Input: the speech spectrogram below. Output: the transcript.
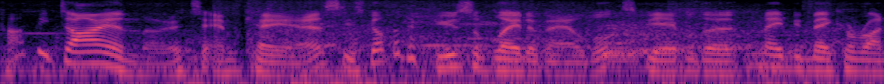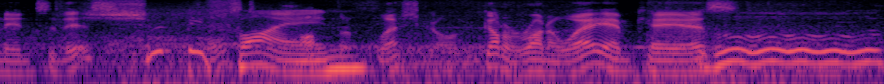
Can't be dying though to MKS. He's got the Diffuser Blade available to be able to maybe make a run into this. Should be Pop the. Flesh Golem. Got to run away, MKS. Ooh,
